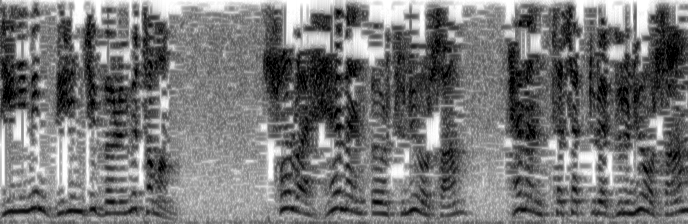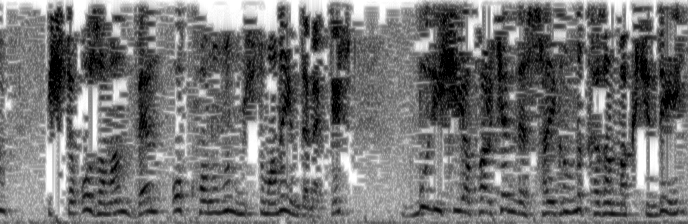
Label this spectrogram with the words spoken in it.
dinimin birinci bölümü tamam. Sonra hemen örtünüyorsam, hemen tesettüre bürünüyorsam, işte o zaman ben o konunun Müslümanıyım demektir. Bu işi yaparken de saygınlık kazanmak için değil,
